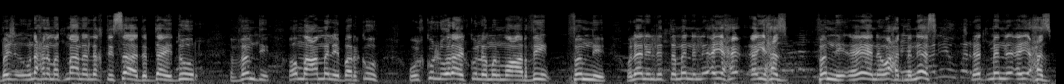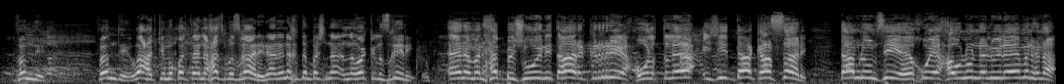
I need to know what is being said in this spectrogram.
باش ونحن ما طمعنا الاقتصاد. بدا يدور. فهمني. هم عمال يباركوه. والكل وراي كلهم المعارضين. فهمني. ولاني اللي نتمنى اي أي حزب. فهمني. أنا واحد من الناس. نتمنى اي حزب. فهمني. فهمتي؟ واحد كما قلت أنا حسب صغاري أنا نخدم باش نوكل صغيري. أنا ما نحبش وين طارق الريح والقلاع يجي داك عصاري تعملوا مسيه يا خويا حولوا لنا الولاية من هنا.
